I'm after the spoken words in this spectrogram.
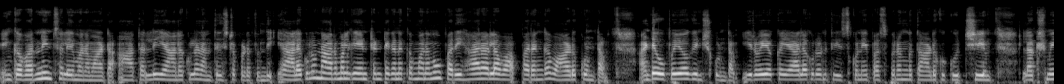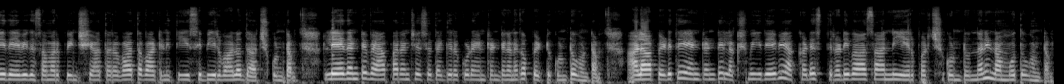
ఇంకా వర్ణించలేమన్నమాట. ఆ తల్లి యాలకులను అంత ఇష్టపడుతుంది. యాలకులు నార్మల్గా ఏంటంటే కనుక మనము పరిహారాల పరంగా వాడుకుంటాం. అంటే ఉపయోగించుకుంటాం. చేసుకుంటాం ఇరవై ఒక్క యాలకులను తీసుకుని పసుపు రంగు తాడుకు కూర్చి లక్ష్మీదేవికి సమర్పించి ఆ తర్వాత వాటిని తీసి బీరువాలో దాచుకుంటాం. లేదంటే వ్యాపారం చేసే దగ్గర కూడా ఏంటంటే కనుక పెట్టుకుంటూ ఉంటాం. అలా పెడితే ఏంటంటే లక్ష్మీదేవి అక్కడే స్థిర నివాసాన్ని ఏర్పరచుకుంటుందని నమ్ముతూ ఉంటాం.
